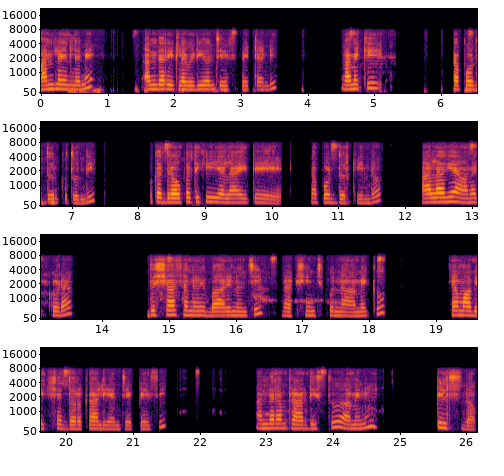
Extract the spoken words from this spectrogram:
ఆన్లైన్లోనే అందరు ఇట్లా వీడియోలు చేసి పెట్టండి. ఆమెకి సపోర్ట్ దొరుకుతుంది. ఒక ద్రౌపదికి ఎలా అయితే సపోర్ట్ దొరికిందో అలాగే ఆమెకు కూడా దుశ్శాసనుని బారి నుంచి రక్షించుకున్న ఆమెకు క్షమాభిక్ష దొరకాలి అని చెప్పేసి అందరం ప్రార్థిస్తూ ఆమెని పిలుచుదాం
